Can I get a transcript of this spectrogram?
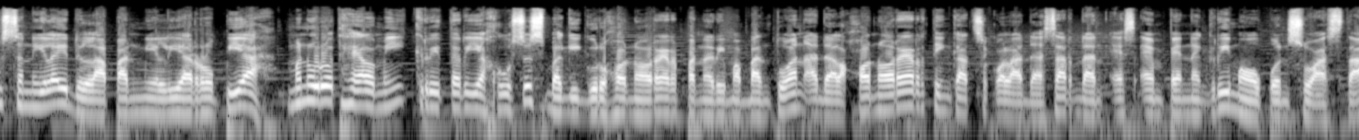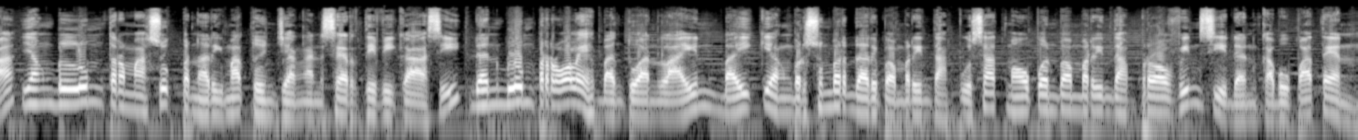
senilai 8 miliar rupiah. Menurut Helmi, kriteria khusus bagi guru honorer penerima bantuan adalah honorer tingkat sekolah dasar dan SMP negeri maupun swasta yang belum termasuk penerima menerima tunjangan sertifikasi dan belum peroleh bantuan lain baik yang bersumber dari pemerintah pusat maupun pemerintah provinsi dan kabupaten.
